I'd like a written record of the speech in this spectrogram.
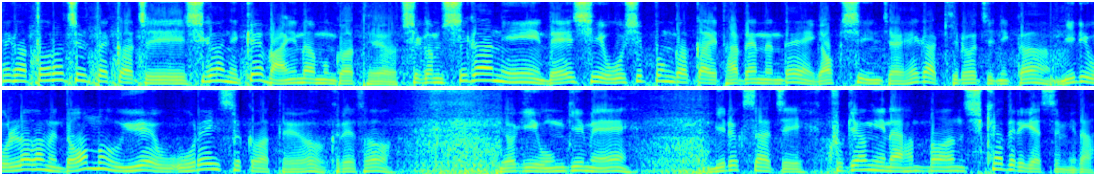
해가 떨어질 때까지 시간이 꽤 많이 남은 것 같아요. 지금 시간이 4시 50분 가까이 다 됐는데 역시 이제 해가 길어지니까 미리 올라가면 너무 위에 오래 있을 것 같아요. 그래서 여기 온 김에 미륵사지 구경이나 한번 시켜드리겠습니다.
